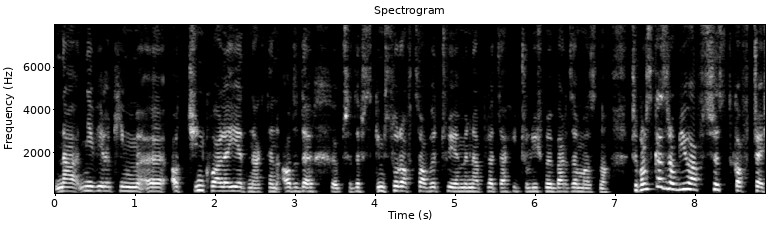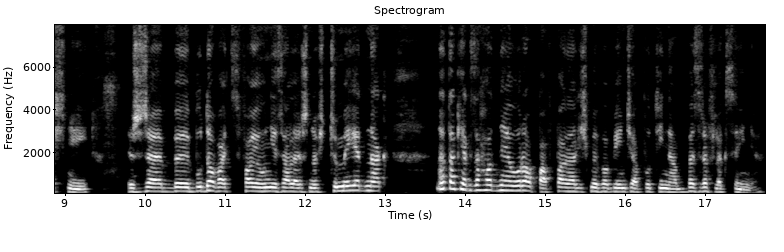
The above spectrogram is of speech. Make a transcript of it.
na niewielkim odcinku, ale jednak ten oddech, przede wszystkim surowcowy, czujemy na plecach i czuliśmy bardzo mocno. Czy Polska zrobiła wszystko wcześniej, żeby budować swoją niezależność? Czy my jednak no tak jak zachodnia Europa, wpadaliśmy w objęcia Putina bezrefleksyjnie.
